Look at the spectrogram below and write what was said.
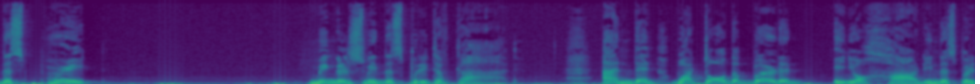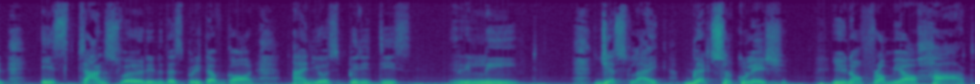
the Spirit mingles with the Spirit of God. And then what all the burden in your heart, in the Spirit, is transferred into the Spirit of God, and your spirit is relieved. Just like blood circulation, you know, from your heart.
